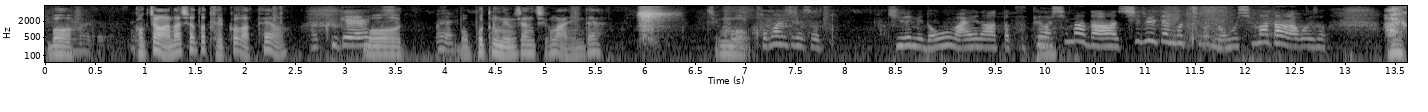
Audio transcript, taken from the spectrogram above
뭐 걱정 안 하셔도 될 것 같아요 아, 그게 뭐 네. 뭐 보통 냄새는 지금 아닌데 지금 뭐 검안실에서 기름이 너무 많이 나왔다. 부패가 음. 심하다. 실일된 것 치고 너무 심하다라고 해서 아이고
